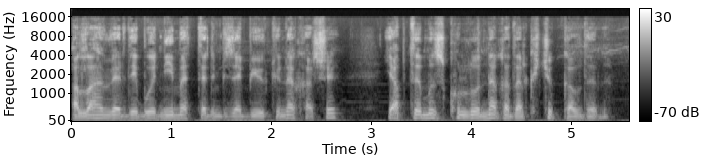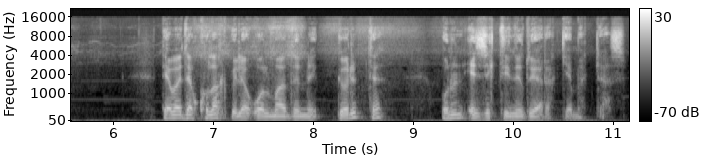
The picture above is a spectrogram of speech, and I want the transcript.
Allah'ın verdiği bu nimetlerin bize büyüklüğüne karşı yaptığımız kulluğun ne kadar küçük kaldığını, devede kulak bile olmadığını görüp de onun ezikliğini duyarak yemek lazım.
